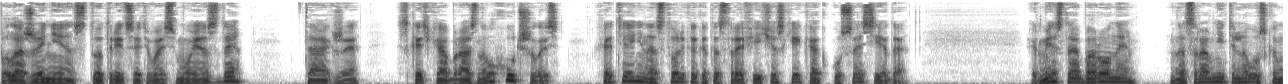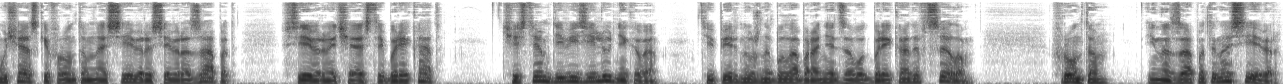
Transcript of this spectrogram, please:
Положение 138 СД также скачкообразно ухудшилось, хотя и не настолько катастрофически, как у соседа. Вместо обороны на сравнительно узком участке фронтом на север и северо-запад в северной части баррикад частям дивизии Людникова теперь нужно было оборонять завод баррикады в целом, фронтом и на запад, и на север,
